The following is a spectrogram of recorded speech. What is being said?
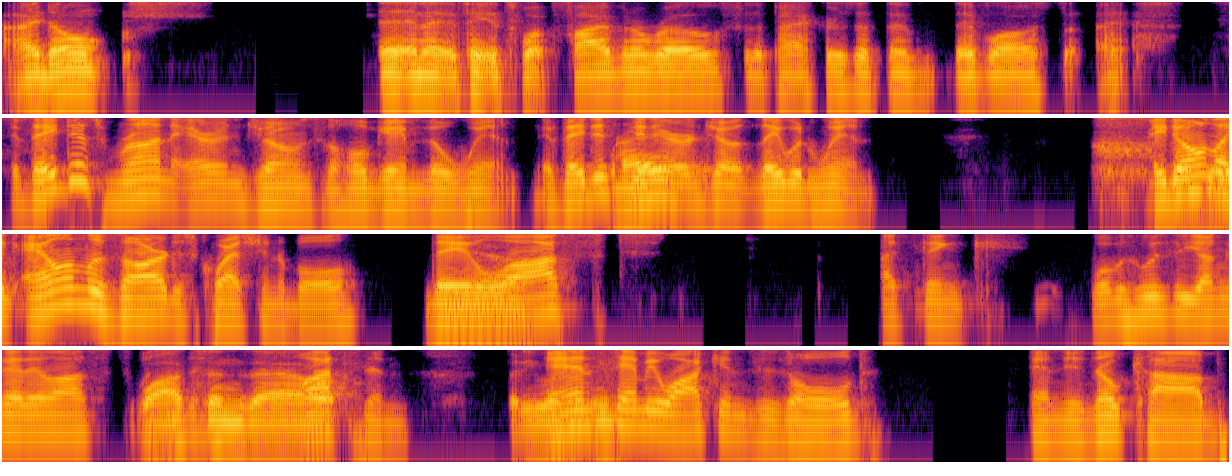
I don't, and I think it's what five in a row for the Packers that they've, they've lost. I, If they just run Aaron Jones the whole game, they'll win. If they just Right? did Aaron Jones, they would win. They don't like Allen Lazard is questionable. They Yeah. lost, I think. What who's the young guy they lost? What's? Watson's out, Watson but he and he- Sammy Watkins is old, and there's no Cobb.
